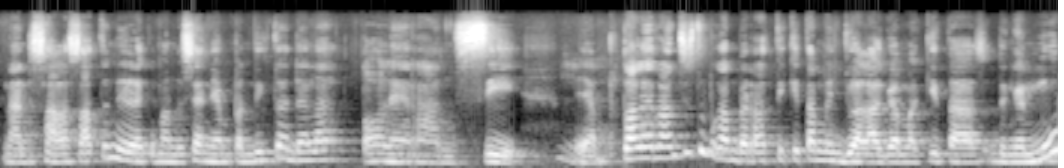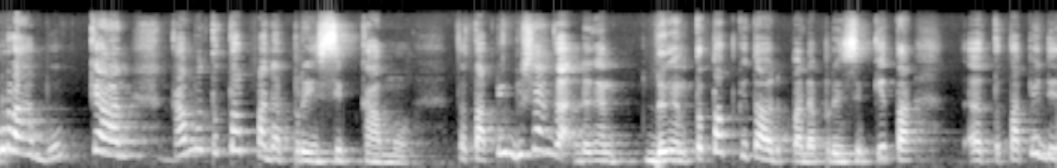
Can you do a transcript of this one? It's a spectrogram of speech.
Nah, salah satu nilai kemanusiaan yang penting itu adalah toleransi. Ya, toleransi itu bukan berarti kita menjual agama kita dengan murah, bukan. Kamu tetap pada prinsip kamu. Tetapi bisa nggak dengan dengan tetap kita pada prinsip kita, eh, tetapi di,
